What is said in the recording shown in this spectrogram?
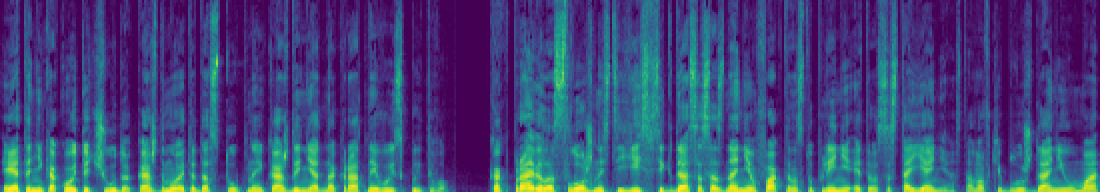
Это не какое-то чудо, каждому это доступно, и каждый неоднократно его испытывал. Как правило, сложности есть всегда с осознанием факта наступления этого состояния, остановки блужданий ума,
